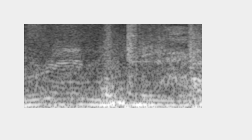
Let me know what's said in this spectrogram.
Rampage.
